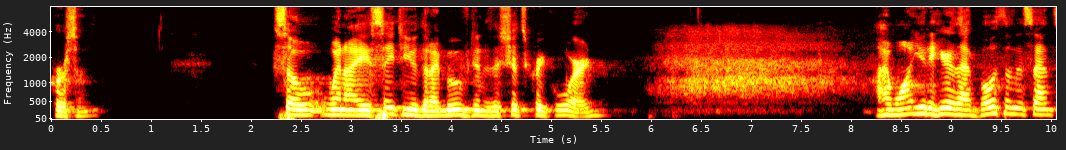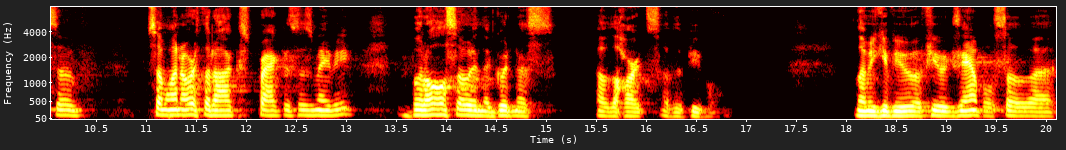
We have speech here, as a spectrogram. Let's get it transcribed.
person. So when I say to you that I moved into the Schitt's Creek ward, I want you to hear that both in the sense of some unorthodox practices, maybe, but also in the goodness of the hearts of the people. Let me give you a few examples. So, uh,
